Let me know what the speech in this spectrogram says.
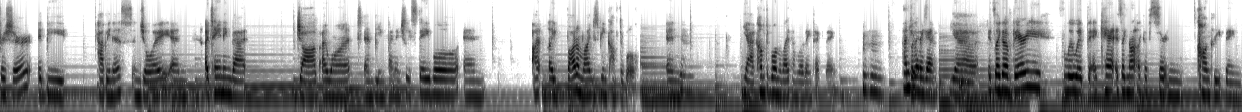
for sure it'd be happiness and joy and attaining that job i want and being financially stable and uh, like bottom line just being comfortable and mm-hmm yeah, comfortable in the life I'm living type thing. Mm-hmm. But then again, yeah, it's like a very fluid thing. It can't. It's like not like a certain concrete thing,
